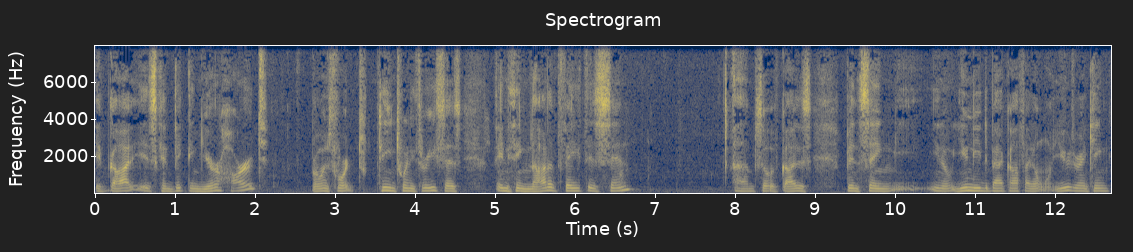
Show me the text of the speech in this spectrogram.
if God is convicting your heart, Romans 14 23 says, anything not of faith is sin. Um, so if God has been saying, you know, you need to back off, I don't want you drinking,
